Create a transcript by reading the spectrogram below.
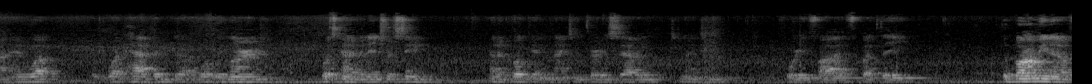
uh, and what what happened, uh, what we learned was kind of an interesting kind of book in 1937 to 1945. But the the bombing of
